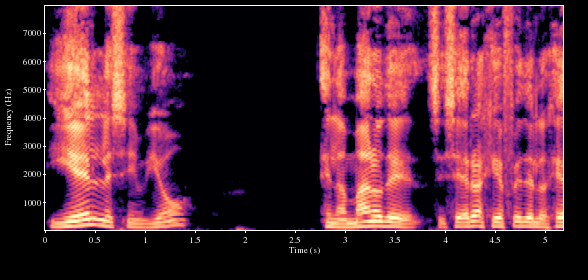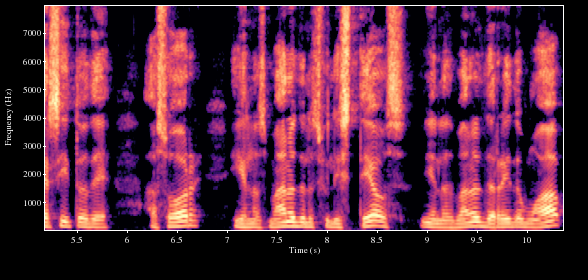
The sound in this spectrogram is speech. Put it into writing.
Y él les envió en la mano de Sisera, jefe del ejército de Azor, y en las manos de los filisteos, y en las manos del rey de Moab,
